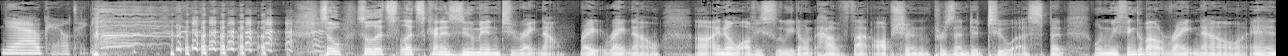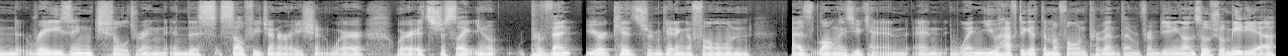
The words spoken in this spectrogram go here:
Yeah, okay, I'll take it. so so let's let's kind of zoom into right now right right now. Uh, i know obviously we don't have that option presented to us but when we think about right now and raising children in this selfie generation where where it's just like you know prevent your kids from getting a phone as long as you can. And when you have to get them a phone, prevent them from being on social media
